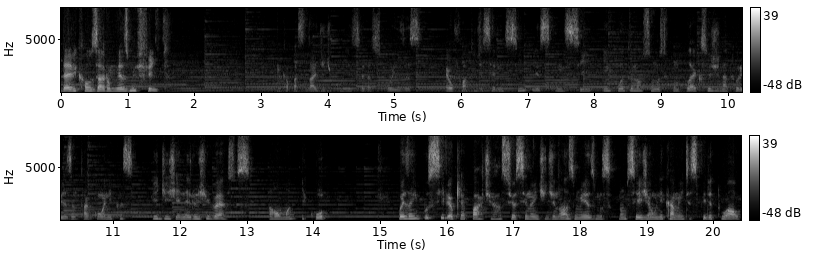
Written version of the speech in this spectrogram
deve causar o mesmo efeito incapacidade de conhecer as coisas é o fato de serem simples em si, enquanto nós somos complexos de natureza antagônicas e de gêneros diversos, alma e corpo. Pois é impossível que a parte raciocinante de nós mesmos não seja unicamente espiritual.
